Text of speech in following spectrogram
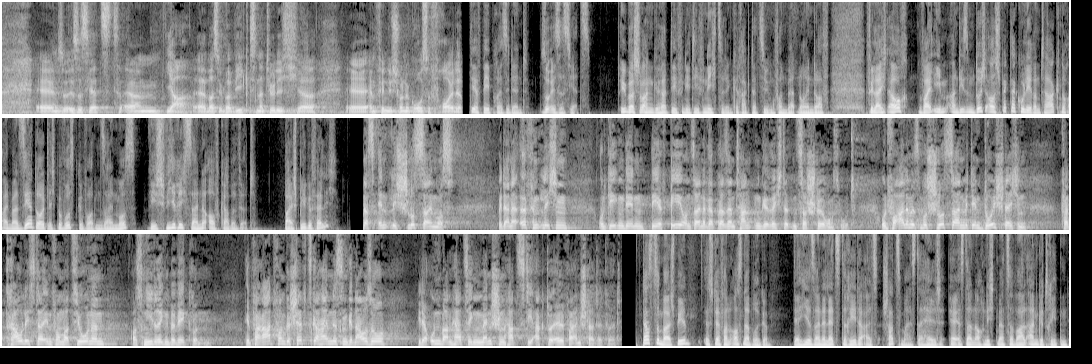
äh, so ist es jetzt. Ähm, ja, äh, was überwiegt, natürlich äh, äh empfinde ich schon eine große Freude. DFB-Präsident, so ist es jetzt. Überschwang gehört definitiv nicht zu den Charakterzügen von Bert Neuendorf. Vielleicht auch, weil ihm an diesem durchaus spektakulären Tag noch einmal sehr deutlich bewusst geworden sein muss, wie schwierig seine Aufgabe wird. Beispielgefällig? Dass endlich Schluss sein muss mit einer öffentlichen und gegen den DFB und seine Repräsentanten gerichteten Zerstörungswut. Und vor allem, es muss Schluss sein mit dem Durchstechen vertraulichster Informationen aus niedrigen Beweggründen. Dem Verrat von Geschäftsgeheimnissen genauso wie der unbarmherzigen Menschenhatz, die aktuell veranstaltet wird. Das zum Beispiel ist Stefan Osnabrücke, der hier seine letzte Rede als Schatzmeister hält. Er ist dann auch nicht mehr zur Wahl angetreten.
